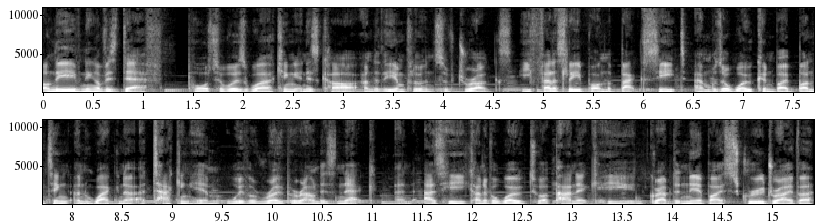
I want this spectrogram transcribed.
On the evening of his death, Porter was working in his car under the influence of drugs. He fell asleep on the back seat and was awoken by Bunting and Wagner attacking him with a rope around his neck. And as he kind of awoke to a panic, he grabbed a nearby screwdriver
